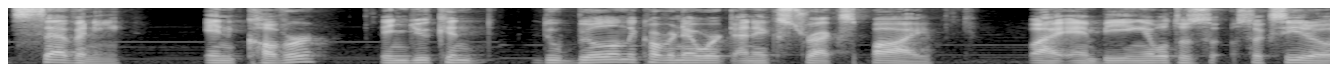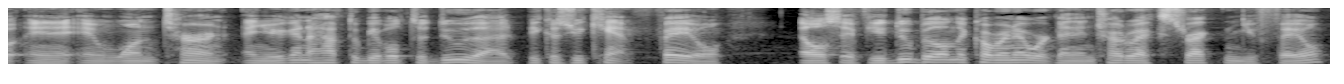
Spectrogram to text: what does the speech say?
70 in cover, then you can do build on the cover network and extract spy by and being able to su succeed in, in one turn. And you're gonna have to be able to do that because you can't fail Else, if you do build on the cover network and then try to extract and you fail,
